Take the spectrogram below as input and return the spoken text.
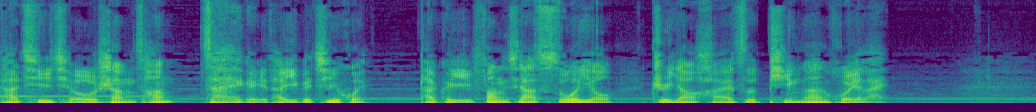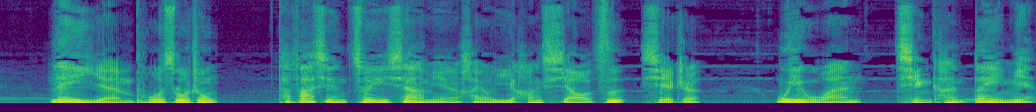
他祈求上苍再给他一个机会，他可以放下所有，只要孩子平安回来。泪眼婆娑中，他发现最下面还有一行小字，写着：“未完，请看背面。”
